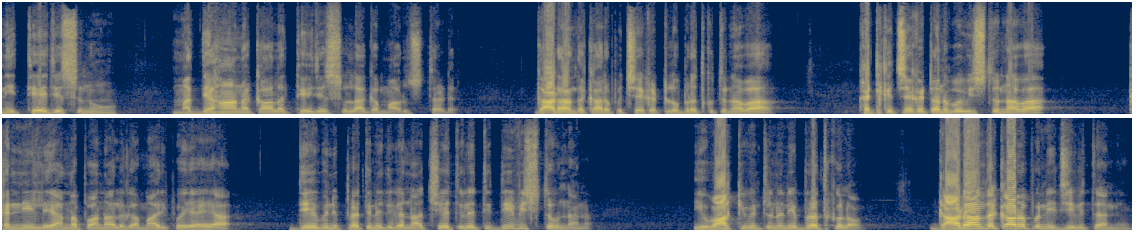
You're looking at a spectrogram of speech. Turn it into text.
నీ తేజస్సును మధ్యాహ్న కాల తేజస్సులాగా మారుస్తాడు. గాఢాంధకారపు చీకట్లో బ్రతుకుతున్నావా? కటిక చీకటి అనుభవిస్తున్నావా? కన్నీళ్ళే అన్నపానాలుగా మారిపోయాయా? దేవుని ప్రతినిధిగా నా చేతులెత్తి దీవిస్తూ ఉన్నాను. ఈ వాక్యం వింటున్న నీ బ్రతుకులో గాఢాంధకారపు నీ జీవితాన్ని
